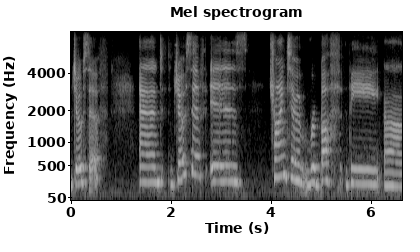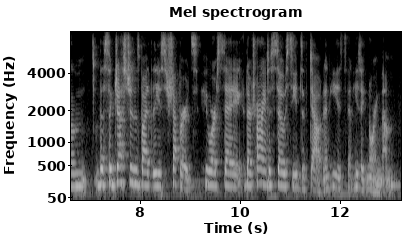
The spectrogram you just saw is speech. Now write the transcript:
Joseph. And Joseph is trying to rebuff the um, the suggestions by these shepherds who are saying they're trying to sow seeds of doubt and he's and he's ignoring them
